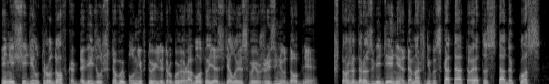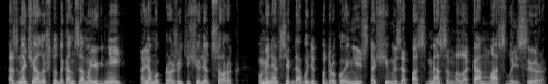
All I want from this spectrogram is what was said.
и не щадил трудов, когда видел, что, выполнив ту или другую работу, я сделаю свою жизнь удобнее. Что же до разведения домашнего скота, то это стадо коз означало, что до конца моих дней, а я мог прожить еще лет сорок, у меня всегда будет под рукой неистощимый запас мяса, молока, масла и сыра.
